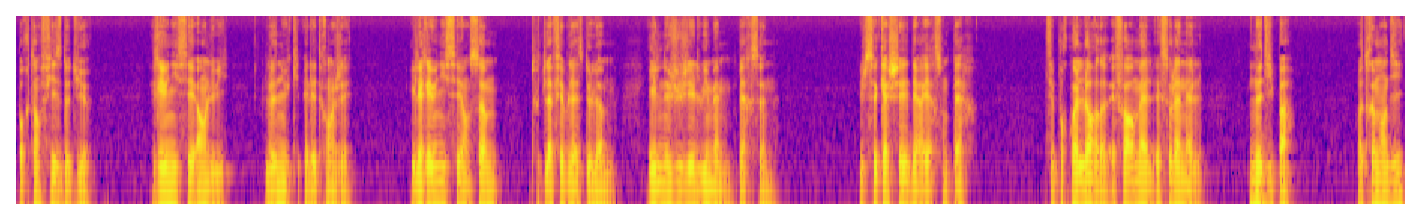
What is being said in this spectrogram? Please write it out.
pourtant Fils de Dieu, réunissait en lui l'eunuque et l'étranger. Il réunissait en somme toute la faiblesse de l'homme, et il ne jugeait lui-même personne. Il se cachait derrière son Père, c'est pourquoi l'ordre est formel et solennel. Ne dis pas. Autrement dit,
